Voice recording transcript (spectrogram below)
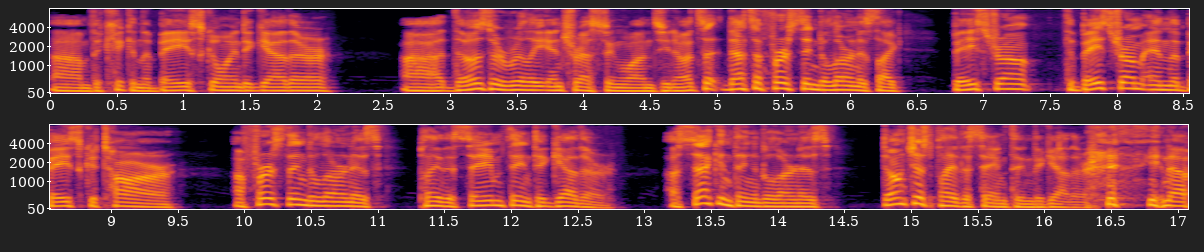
um, the kick and the bass going together. Uh, those are really interesting ones. You know, it's a, that's the first thing to learn is like bass drum, the bass drum and the bass guitar. A first thing to learn is play the same thing together. A second thing to learn is don't just play the same thing together. you know,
